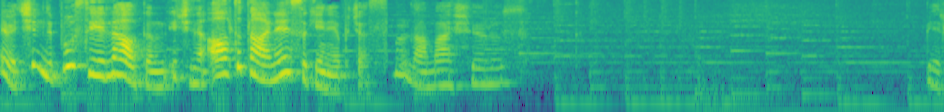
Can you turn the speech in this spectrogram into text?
Evet şimdi bu sihirli halkanın içine 6 tane sık iğne yapacağız. Buradan başlıyoruz. Bir.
